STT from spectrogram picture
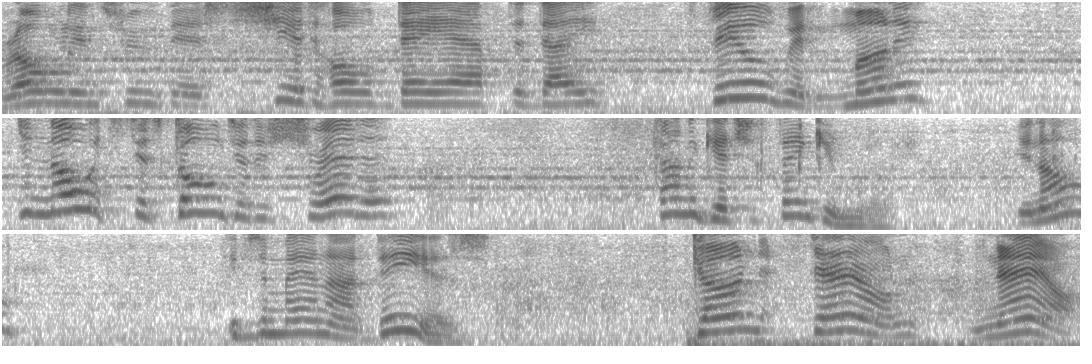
rolling through this shithole day after day, filled with money. You know it's just going to the shredder. Kind of gets you thinking, Willie. You know? Gives a man ideas. Gun down now.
